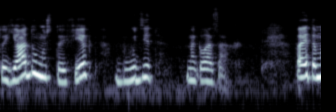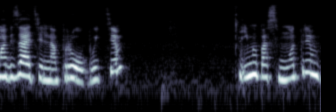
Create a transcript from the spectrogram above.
то я думаю, что эффект будет на глазах. Поэтому обязательно пробуйте, и мы посмотрим,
